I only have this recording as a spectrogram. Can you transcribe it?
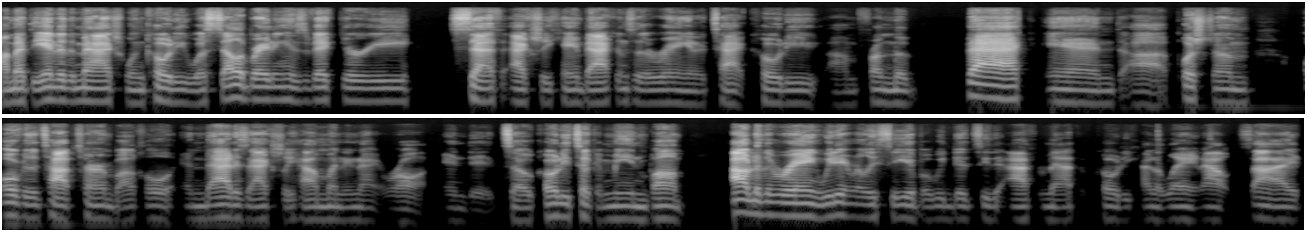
Um, at the end of the match, when Cody was celebrating his victory, Seth actually came back into the ring and attacked Cody um, from the back and uh, pushed him over the top turnbuckle, and that is actually how Monday Night Raw ended. So Cody took a mean bump out of the ring. We didn't really see it, but we did see the aftermath of Cody kind of laying outside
